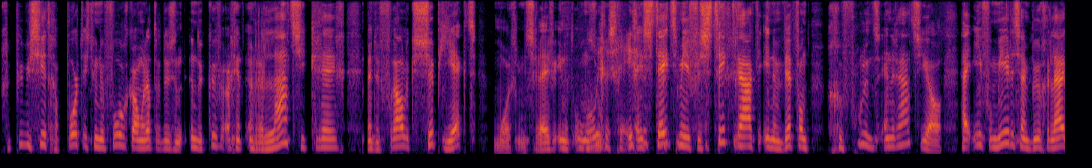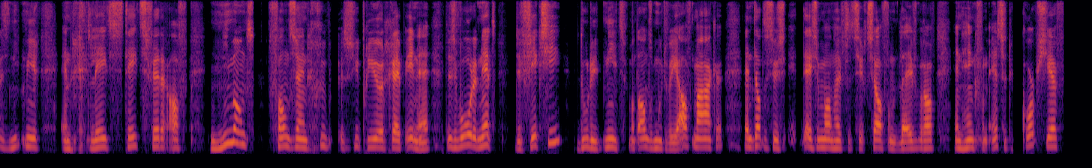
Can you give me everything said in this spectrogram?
gepubliceerd rapport is toen naar voren gekomen dat er dus een undercover agent een relatie kreeg met een vrouwelijk subject. Mooi omschreven in het onderzoek. Mooi geschreven. En steeds meer verstrikt raakte in een web van gevoelens en ratio. Hij informeerde zijn burgerleiders niet meer en gleed steeds verder af. Niemand van zijn superieur greep in. Hè? Dus we hoorden net de fictie. Doe dit niet, want anders moeten we je afmaken. En dat is dus, deze man heeft het zichzelf van het leven beroofd. En Henk van Essen, de korpschef,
